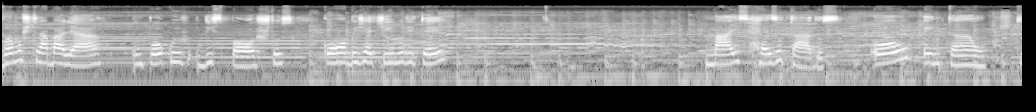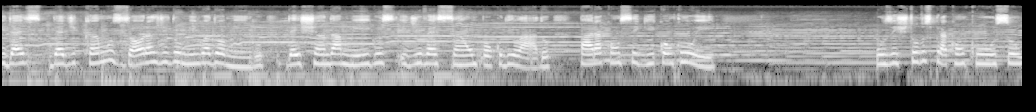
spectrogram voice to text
vamos trabalhar um pouco dispostos com o objetivo de ter mais resultados ou então que dedicamos horas de domingo a domingo, deixando amigos e diversão um pouco de lado para conseguir concluir os estudos para concurso,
